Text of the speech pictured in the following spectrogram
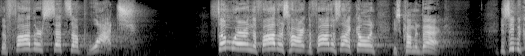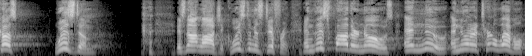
the father sets up watch. Somewhere in the father's heart, the father's like going, He's coming back. You see, because wisdom is not logic, wisdom is different. And this father knows and knew, and knew on an eternal level,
